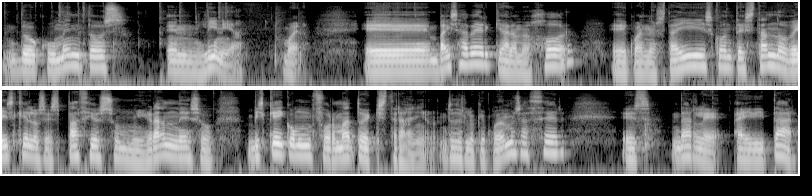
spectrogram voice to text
documentos en línea. Bueno, eh, vais a ver que a lo mejor eh, cuando estáis contestando veis que los espacios son muy grandes o veis que hay como un formato extraño. Entonces lo que podemos hacer es darle a editar,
